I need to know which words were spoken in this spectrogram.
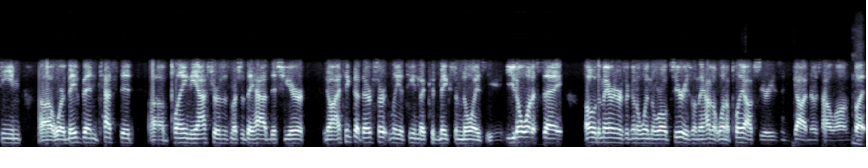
team uh, where they've been tested uh, playing the Astros as much as they had this year you know, I think that they're certainly a team that could make some noise. You don't want to say, oh, the Mariners are going to win the World Series when they haven't won a playoff series in God knows how long. But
